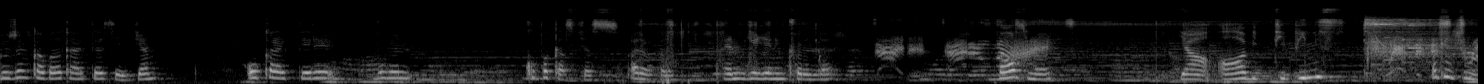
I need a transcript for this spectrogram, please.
gözün kapalı karakter seçeceğim. O karakteri bugün kupa kasacağız. Hadi bakalım. Hem gecenin köründe. Baz mı? Ya abi tipiniz. Bakın şimdi.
